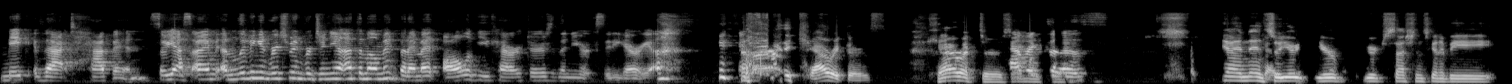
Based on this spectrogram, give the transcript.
make that happen. So yes, I'm, I'm living in Richmond, Virginia at the moment, but I met all of you characters in the New York City area. Characters. Characters. oh my Characters. Yeah, and, and so your your your session's gonna be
